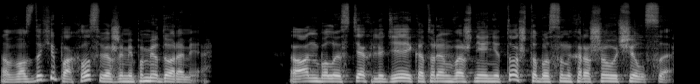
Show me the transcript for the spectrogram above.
В воздухе пахло свежими помидорами. Он был из тех людей, которым важнее не то, чтобы сын хорошо учился,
